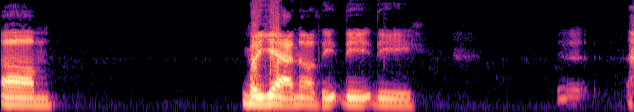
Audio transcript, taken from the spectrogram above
Um, but yeah, no, the the the.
